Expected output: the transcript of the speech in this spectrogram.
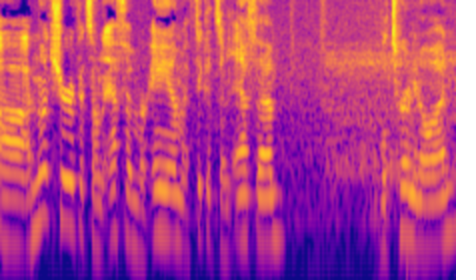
Uh, I'm not sure if it's on FM or AM, I think it's on FM. We'll turn it on.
